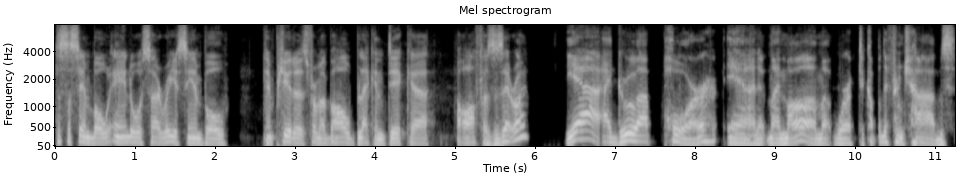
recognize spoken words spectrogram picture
disassemble and also reassemble computers from an old Black & Decker office. Is that right? Yeah, I grew up poor and my mom worked a couple different jobs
